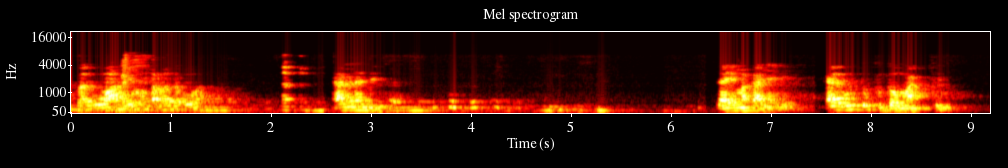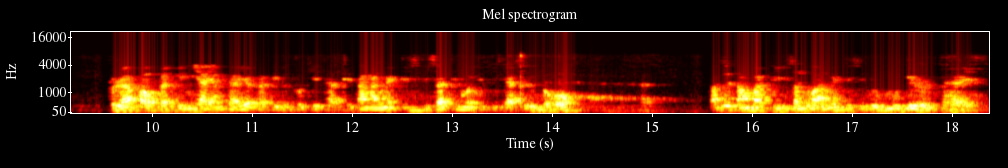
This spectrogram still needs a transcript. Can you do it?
Obal uang ya, rontok uang. Ayo nanti. Jadi makanya ini, ilmu itu butuh maksud. Berapa obat kimia yang bahaya bagi tubuh kita di tangan medis bisa dimodifikasi untuk tapi tanpa disentuhan medis itu mungkin bahaya.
